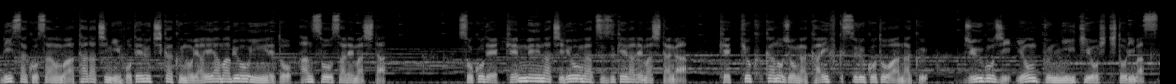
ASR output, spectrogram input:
リサ子さんは直ちにホテル近くの八重山病院へと搬送されました。そこで懸命な治療が続けられましたが、結局彼女が回復することはなく、15時4分に息を引き取ります。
